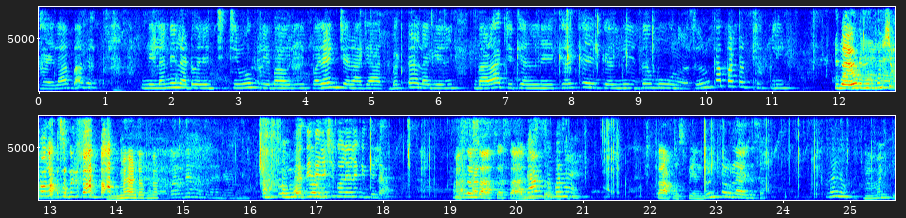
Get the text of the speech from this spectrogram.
खायला बागत नीला नीला डोळ्यांची चिमुकली बावली पर्यांच्या राजात भटकायला गेली. बाळाची खेळणी खेळ खेळ खेळणी दमून असून कपाटात झोपली एवढं मोठं पण शिकवलं असं का? मॅडम ना. दीदीने शिकवलेलं की तिला? आणि ससा ससा दिसतो कापूस जसा. म्हणू हं, म्हणते.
